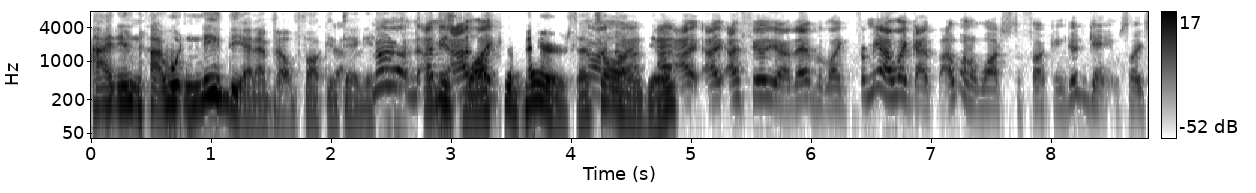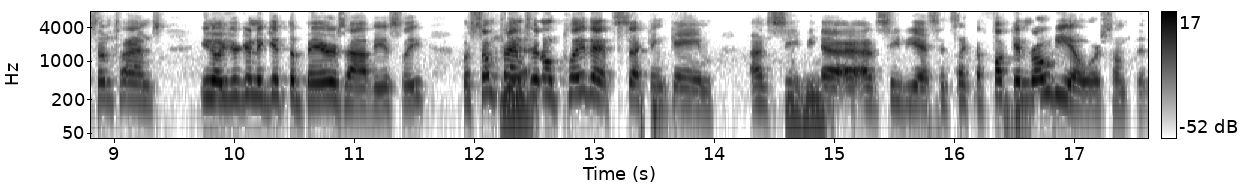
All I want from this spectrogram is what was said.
I didn't. I wouldn't need the NFL fucking ticket. No, no. I, I mean, just I watch like the Bears. That's No, all no, I do. I, I, I feel you on that, but like for me, I like I, I want to watch the fucking good games. Like sometimes, you know, you're gonna get the Bears, obviously, but sometimes Yeah. they don't play that second game on CB Mhm. uh, on CBS. It's like the fucking rodeo or something.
